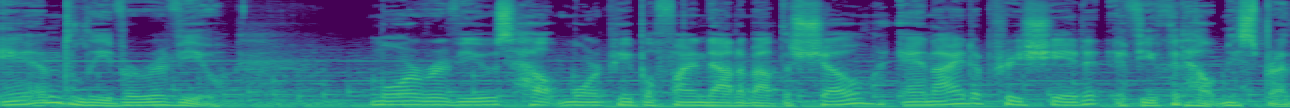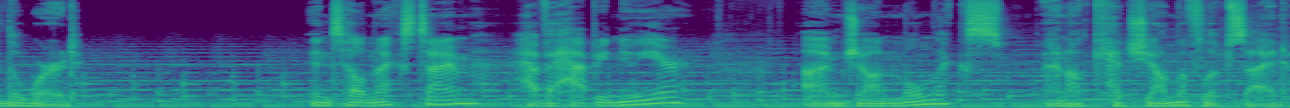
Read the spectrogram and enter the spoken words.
and leave a review. More reviews help more people find out about the show, and I'd appreciate it if you could help me spread the word. Until next time, have a happy new year. I'm John Mulnix, and I'll catch you on the flip side.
